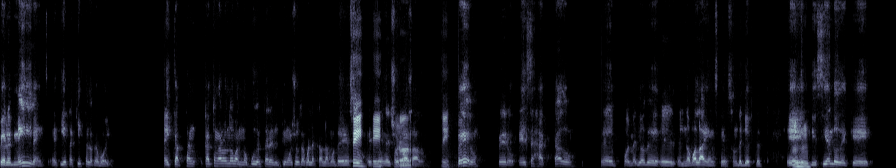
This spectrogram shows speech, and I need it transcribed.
Pero el main event, eh, y está aquí está lo que voy. El Captain, Captain Aaron Nova no pudo estar en el último show, ¿se acuerdan que hablamos de eso Sí, este, sí, en el show claro. pasado? Sí. Pero, pero él se ha jactado eh, por medio de eh, el Nova Alliance, que son The Gifted, eh, Ujú. diciendo de que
